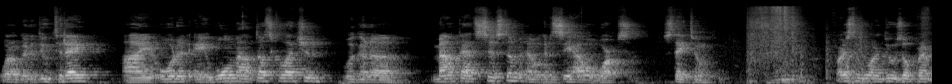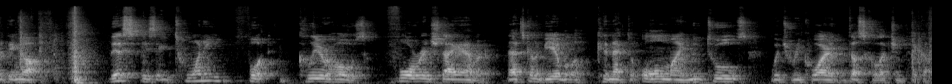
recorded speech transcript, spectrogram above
what I'm gonna do today, I ordered a wall mount dust collection. We're gonna mount that system and we're gonna see how it works. Stay tuned. First thing we wanna do is open everything up. This is a 20 foot clear hose, four inch diameter. That's gonna be able to connect to all my new tools, which require the dust collection pickup.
